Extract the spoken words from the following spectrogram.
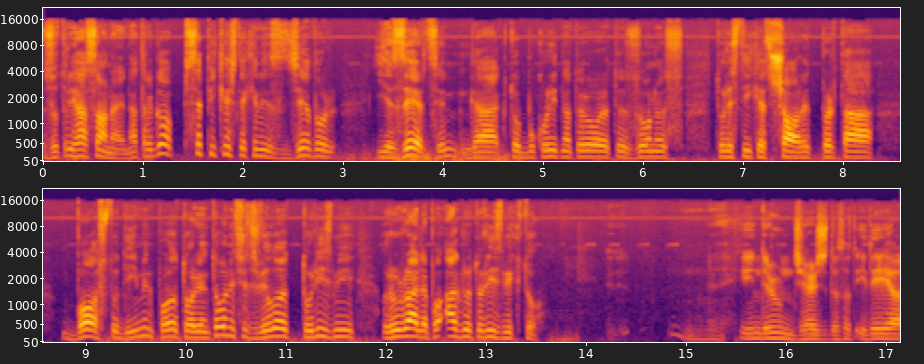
Zotni Hasanaj, na trego pse pikërisht e keni zgjedhur Jezercin nga këto bukuri natyrore të zonës turistike të Sharrit për ta Ba studimin, por edhe të orientoheni që të zhvillohet turizmi rural apo agroturizmi këtu. I nderuar Gjergj, do thotë ideja,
